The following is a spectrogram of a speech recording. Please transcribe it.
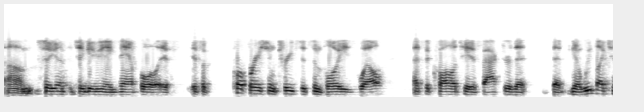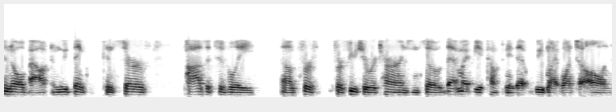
Um, so, you know, to give you an example, if if a corporation treats its employees well, that's a qualitative factor that that you know we'd like to know about, and we think can serve positively um, for for future returns. And so that might be a company that we might want to own.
